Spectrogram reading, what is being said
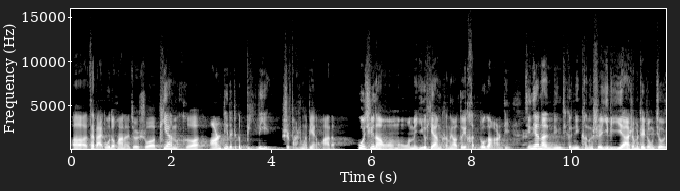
呃，在百度的话呢，就是说 PM 和 R&D 的这个比例是发生了变化的。过去呢，我们我们一个 PM 可能要对很多个 R&D，今天呢，您可你可能是一比一啊，什么这种就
